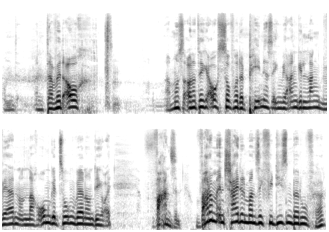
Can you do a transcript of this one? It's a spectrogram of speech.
Und, und da wird auch, da muss auch natürlich auch sofort der Penis irgendwie angelangt werden und nach oben gezogen werden. Und die, Wahnsinn. Warum entscheidet man sich für diesen Beruf, hä? Ja,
